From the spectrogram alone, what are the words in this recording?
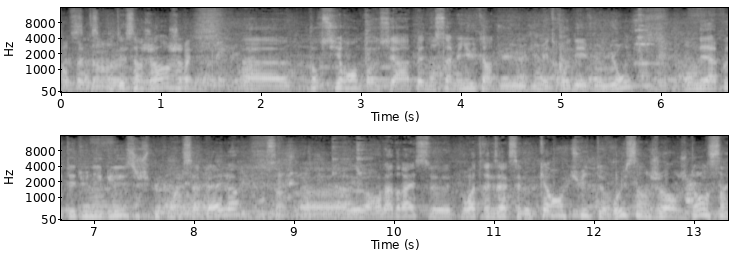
euh, en fait. Ça, hein. côté Saint-Georges. Euh, pour s'y rendre, c'est à peine 5 minutes hein, du, du métro des Vieux-Lyon. On est à côté d'une église, je ne sais plus comment elle s'appelle. Saint-Georges. Euh, alors l'adresse, pour être exact, c'est le 48 rue Saint-Georges dans le 5e.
